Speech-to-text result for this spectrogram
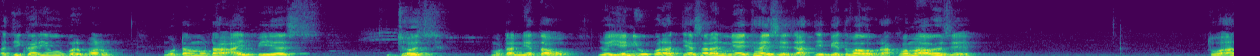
અધિકારીઓ ઉપર પણ મોટા મોટા આઈપીએસ જજ, મોટા નેતાઓ, જો એની ઉપર અત્યાચાર, અન્યાય થાય છે, જાતિ ભેદભાવ રાખવામાં આવે છે તો આ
